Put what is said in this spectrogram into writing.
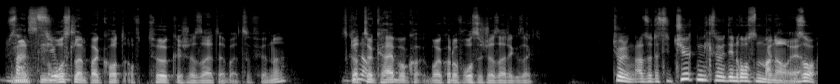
Du meinst einen Russland-Boykott auf türkischer Seite herbeizuführen, ne? Du hast gerade Genau. Türkei-Boykott auf russischer Seite gesagt. Entschuldigung, also dass die Türken nichts mehr mit den Russen machen. Genau, ja. So,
